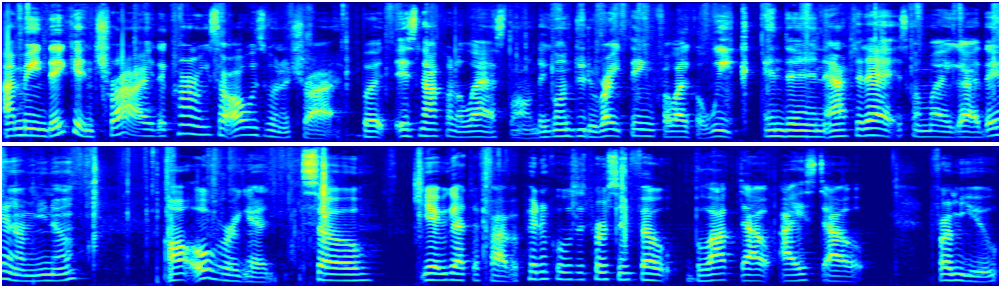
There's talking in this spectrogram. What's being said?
I mean, they can try. The karmics are always going to try, but it's not going to last long. They're going to do the right thing for like a week. And then after that, it's going to be like, God damn, you know, all over again. So, yeah, we got the Five of Pentacles. This person felt blocked out, iced out from you.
